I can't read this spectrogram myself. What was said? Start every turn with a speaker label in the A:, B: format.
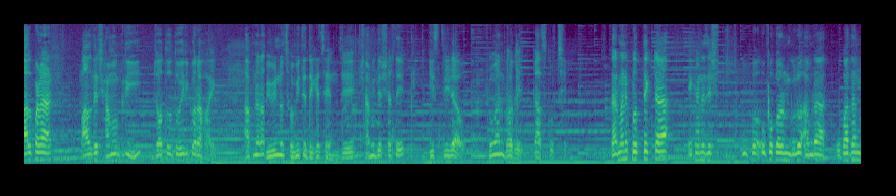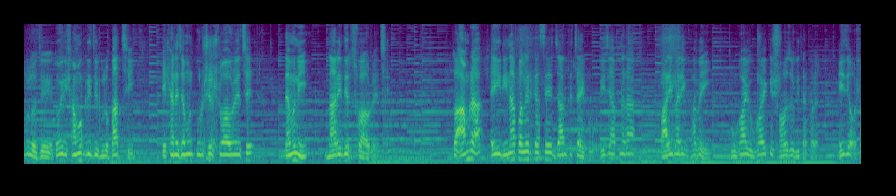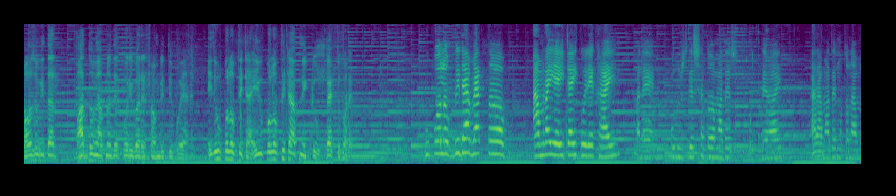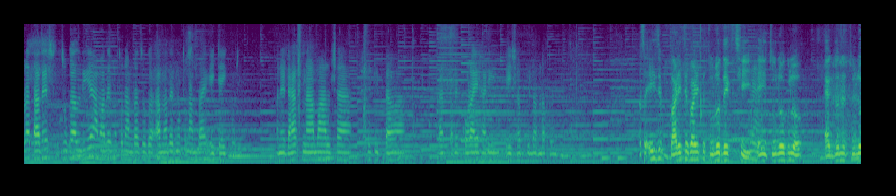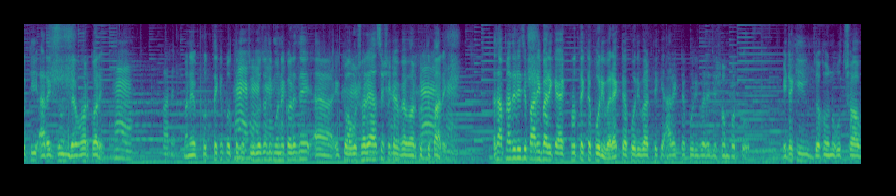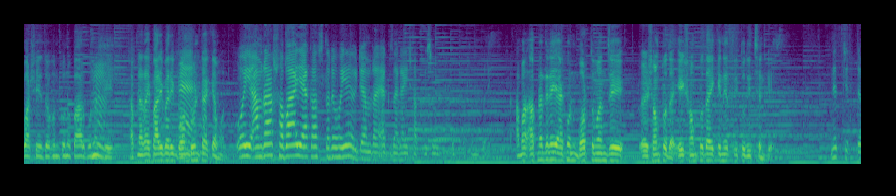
A: পালপাড়ার পালদের সামগ্রী যত তৈরি করা হয়, আপনারা বিভিন্ন ছবিতে দেখেছেন যে স্বামীদের সাথে স্ত্রীরাও সমানভাবে কাজ করছে। তার মানে প্রত্যেকটা এখানে যে উপ- উপকরণগুলো আমরা, উপাদানগুলো যে তৈরি সামগ্রী যেগুলো পাচ্ছি, এখানে যেমন পুরুষের ছোঁয়াও রয়েছে, তেমনি নারীদের ছোঁয়াও রয়েছে। তো আমরা এই রিনাপালের কাছে জানতে চাইব, এই যে আপনারা পারিবারিকভাবেই উভয় উভয়কে সহযোগিতা করেন। এই যে সহযোগিতার মাধ্যমে আপনাদের পরিবারের সমৃদ্ধি বয়ে আনেন। এই যে উপলব্ধিটা, এই উপলব্ধিটা আপনি একটু ব্যক্ত করেন।
B: উপলব্ধিটা ব্যক্ত আমরা এইটাই করে খাই। মানে পুরুষদের সাথেও আমাদের করতে হয়। আর আমাদের মতন আমরা তাদের জোগাল দিয়ে আমাদের মতন আমরা জোগা আমাদের মতন আমরা এইটাই করি। মানে ঢাকনা মালসা সুতির তারপরে কড়াই হাঁড়ি এইসবগুলো আমরা করি
A: আচ্ছা এই যে বাড়িতে বাড়িতে চুলো দেখছি
B: হ্যাঁ।
A: এই চুলোগুলো একজনের চুলো কি আরেকজন ব্যবহার করে
B: হ্যাঁ
A: মানে প্রত্যেকে প্রত্যেকের
B: হ্যাঁ,
A: চুলো
B: হ্যাঁ,
A: যদি মনে। করে যে একটু অবসরে আছে সেটা ব্যবহার করতে পারে। আচ্ছা আপনাদের এই যে পারিবারিক এক প্রত্যেকটা পরিবার একটা পরিবার থেকে আরেকটা পরিবারের যে সম্পর্ক এটা কি যখন উৎসব আসে যখন কোনো পার্বণ আসে আপনারা এই পারিবারিক। বন্ধনটা কেমন
B: ওই আমরা সবাই এক স্তরে হয়ে ওইটা আমরা এক জায়গায় সবকিছু
A: আমার আপনাদের এই এখন বর্তমান যে সম্প্রদায় এই সম্প্রদায়কে নেতৃত্ব দিচ্ছেন কে?
B: নেতৃত্ব।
